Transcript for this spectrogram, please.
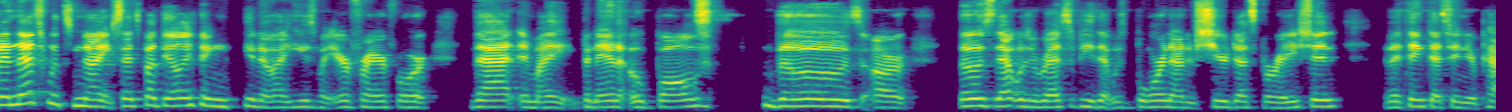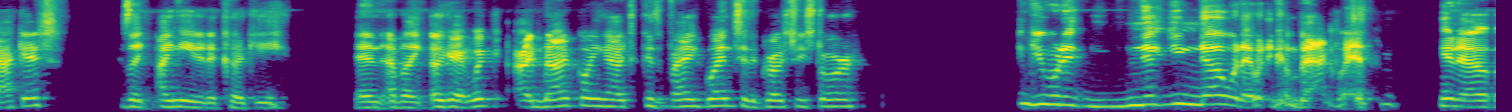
And that's what's nice. That's about the only thing, you know, I use my air fryer for. That and my banana oat balls. Those are those that was a recipe that was born out of sheer desperation and i think that's in your package it's like i needed a cookie and i'm like okay i'm not going out because if i went to the grocery store you would have you know what i would have come back with you know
